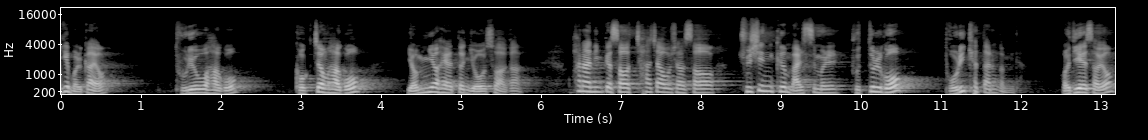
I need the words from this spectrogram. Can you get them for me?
이게 뭘까요? 두려워하고 걱정하고 염려하였던 여호수아가 하나님께서 찾아오셔서 주신 그 말씀을 붙들고 돌이켰다는 겁니다. 어디에서요?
